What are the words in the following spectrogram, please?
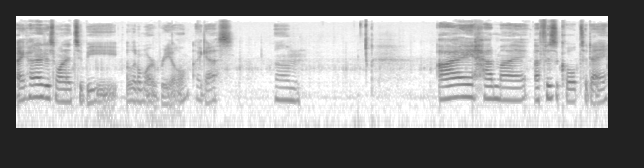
I kind of just wanted to be a little more real, I guess. Um, I had my a physical today,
